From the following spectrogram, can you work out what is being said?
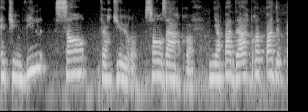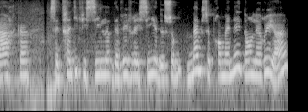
est une ville sans verdure, sans arbres. Il n'y a pas d'arbres, pas de parc. C'est très difficile de vivre ici et de même se promener dans les rues, hein,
